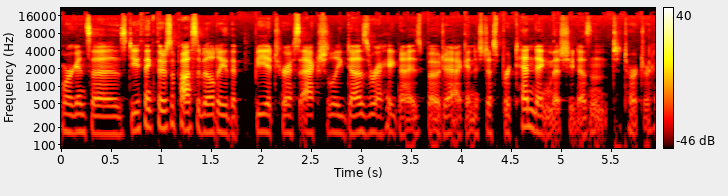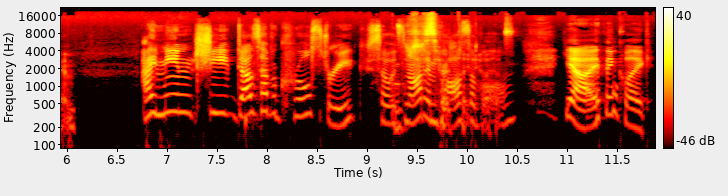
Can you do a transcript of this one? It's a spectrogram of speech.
Morgan says, "Do you think there's a possibility that Beatrice actually does recognize Bojack and is just pretending that she doesn't to torture him?" I mean, she does have a cruel streak, so it's not She impossible. Yeah, I think like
